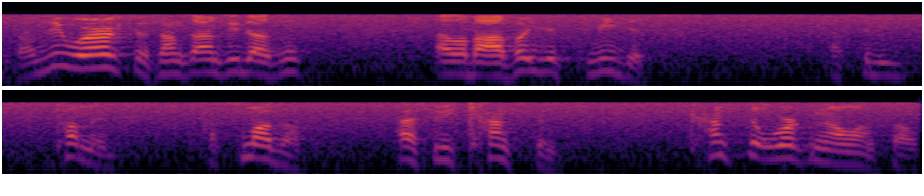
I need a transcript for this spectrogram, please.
Sometimes he works and sometimes he doesn't. El ba'avodah tmidis. Has to be tamid, hasmada. Has to be constant. Constant working on oneself.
